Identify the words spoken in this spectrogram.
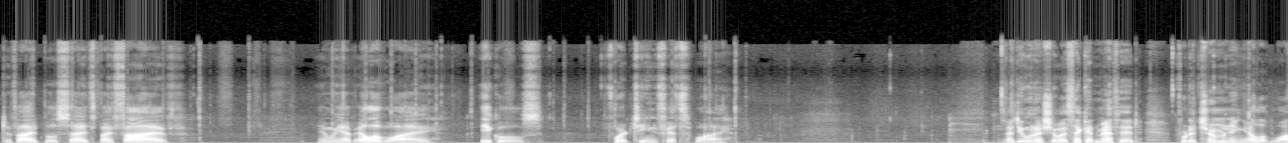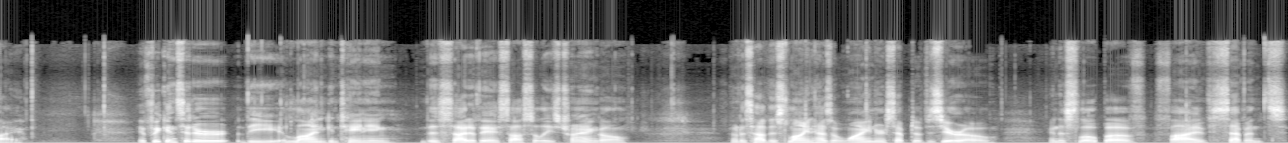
Divide both sides by 5. And we have L of y equals 14 fifths y. I do want to show a second method for determining L of y. If we consider the line containing this side of the isosceles triangle, notice how this line has a y-intercept of 0 and a slope of 5 sevenths.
